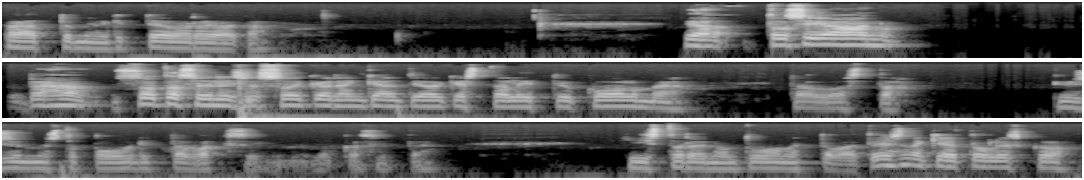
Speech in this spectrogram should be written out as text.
päättömiäkin teorioita. Ja tosiaan tähän sotasyyllisyysoikeudenkäyntiin oikeastaan liittyy kolme tällaista kysymystä pohdittavaksi, joka sitten historian on tuomittava. Et ensinnäkin, että olisiko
